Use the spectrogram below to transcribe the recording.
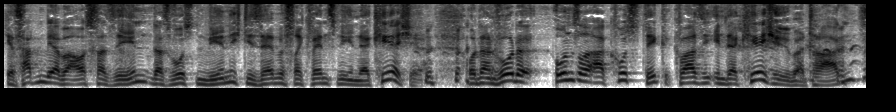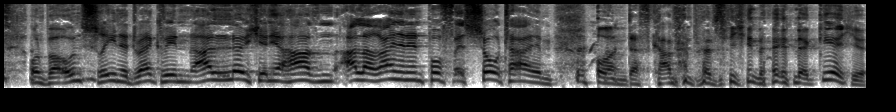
Jetzt hatten wir aber aus Versehen, das wussten wir nicht, dieselbe Frequenz wie in der Kirche. Und dann wurde unsere Akustik quasi in der Kirche übertragen und bei uns schrie eine Drag Queen, Hallöchen, ihr Hasen, alle rein in den Puff, ist Showtime. Und das kam dann plötzlich in der, in der Kirche.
